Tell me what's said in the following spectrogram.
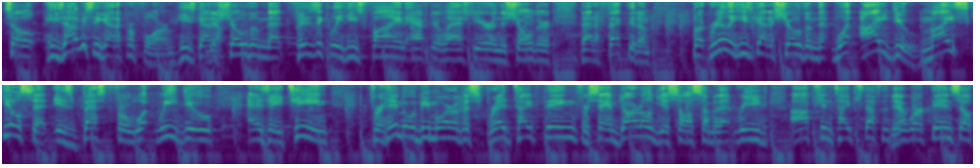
So he's obviously got to perform. He's got to Yeah. show them that physically he's fine after last year and the shoulder that affected him. But really, he's got to show them that what I do, my skill set, is best for what we do as a team. For him, it would be more of a spread type thing. For Sam Darnold, you saw some of that read option type stuff that they Yep. worked in. So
